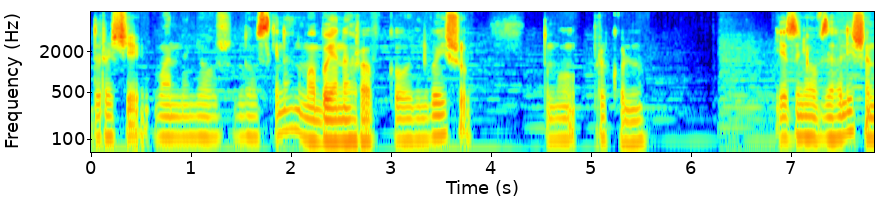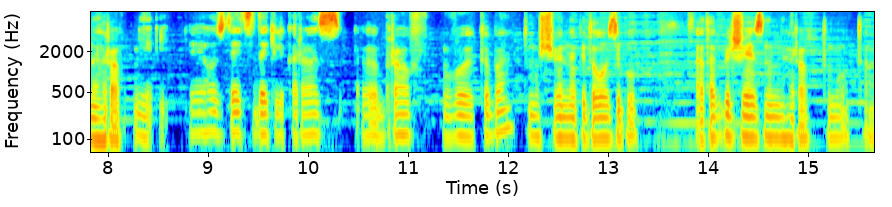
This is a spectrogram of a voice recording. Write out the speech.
До речі, в мене на нього жодного скіна нема, бо я не грав, коли він вийшов. Тому прикольно. Я за нього взагалі ще не грав. Ні, я його, здається, декілька разів е, брав в КБ, тому що він на підлозі був. А так більше я з ним не грав, тому так.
